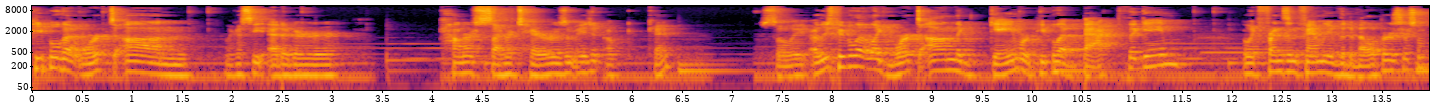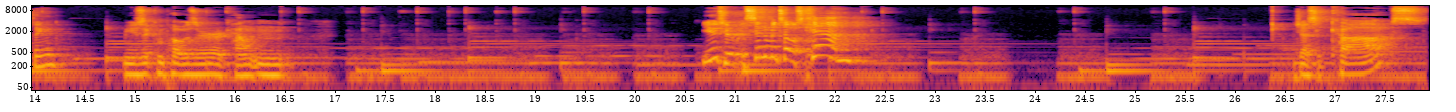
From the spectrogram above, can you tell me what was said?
people that worked on like I see editor counter cyber terrorism agent okay slowly are these people that like worked on the game or people that backed the game like friends and family of the developers or something music composer accountant youtube CinnamonToastKen jesse cox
